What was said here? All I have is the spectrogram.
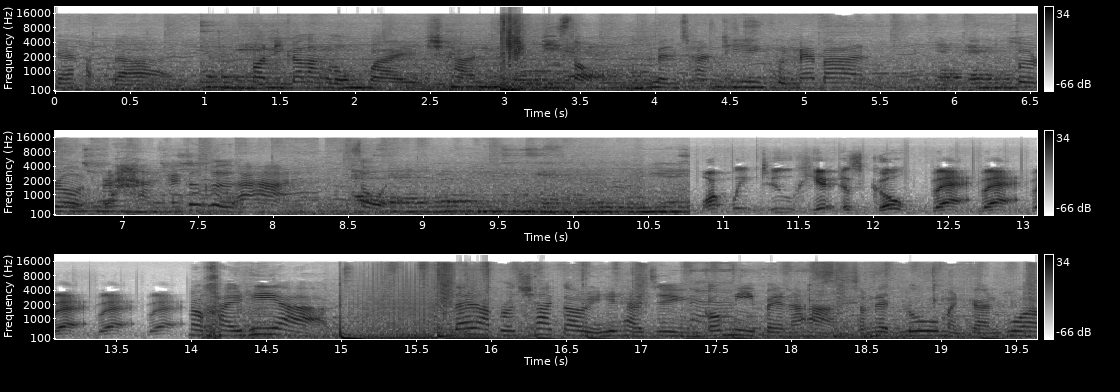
แก้ขัดได้ ตอนนี้กำลังลงไปชั้น D2 เป็นชั้นที่คุณแม่บ้านโปรดปรานนั่นก็คืออาหาร สด What we do here is go back, back, back, back, back. สำหรับใครที่อยากได้รับรสชาติเกาหลีที่แท้จริง ก็มีเป็นอาหารสำเร็จรูปเหมือนกันพวก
